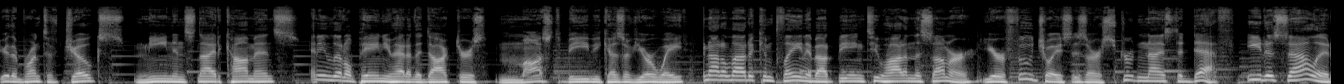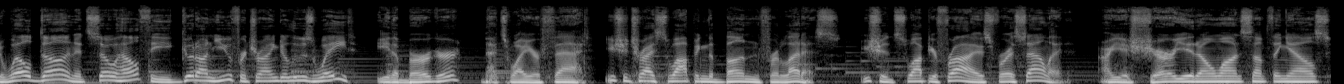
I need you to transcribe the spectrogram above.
You're the brunt of jokes, mean and snide comments. Any little pain you had at the doctor's must be because of your weight. You're not allowed to complain about being too hot in the summer. Your food choices are scrutinized to death. Eat a salad, well done, it's so healthy. Good on you for trying to lose weight. Eat a burger? That's why you're fat. You should try swapping the bun for lettuce. You should swap your fries for a salad. Are you sure you don't want something else?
